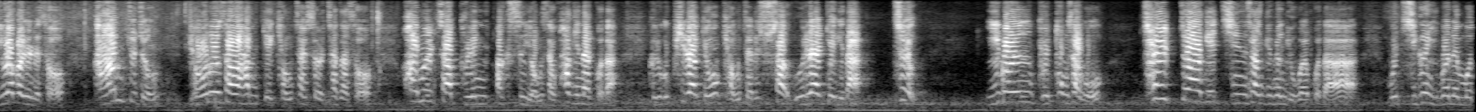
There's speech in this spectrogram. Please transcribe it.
이와 관련해서 다음 주 중 변호사와 함께 경찰서를 찾아서 화물차 블랙박스 영상 확인할 거다. 그리고 필요할 경우 경찰에 수사 의뢰할 계획이다. 즉 이번 교통사고 철저하게 진상규명 요구할 거다. 뭐 지금 이번에 뭐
